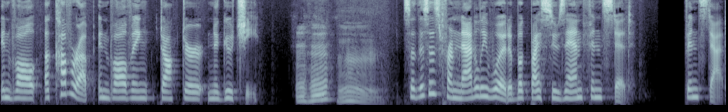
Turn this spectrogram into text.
involve a cover up involving Dr. Noguchi. mm-hmm. So this is from Natalie Wood, a book by Suzanne Finstead. Finstad.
